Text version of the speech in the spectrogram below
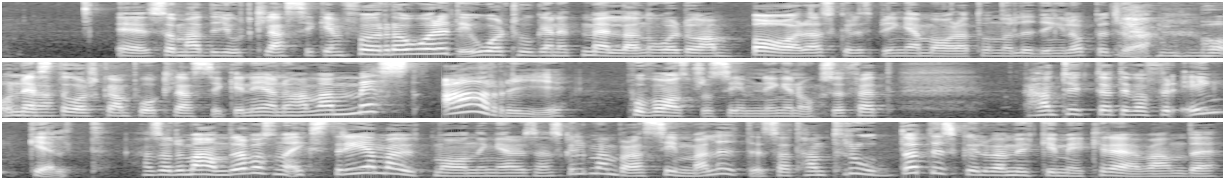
Eh, som hade gjort klassiken förra året. I år tog han ett mellanår då han bara skulle springa maraton och Lidingöloppet tror jag. Och nästa år ska han på klassiken igen. Och han var mest arg på Vansbrosimningen också. För att han tyckte att det var för enkelt. Han sa att de andra var sådana extrema utmaningar och sen skulle man bara simma lite. Så att han trodde att det skulle vara mycket mer krävande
